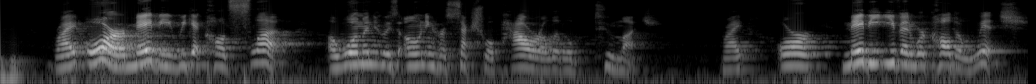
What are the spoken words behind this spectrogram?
mm-hmm. right? Or maybe we get called slut, a woman who is owning her sexual power a little too much, right? Or maybe even we're called a witch.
